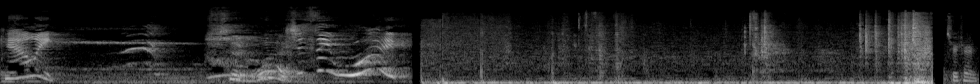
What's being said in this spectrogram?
Kelly. She said what? Just say what? It's your turn.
